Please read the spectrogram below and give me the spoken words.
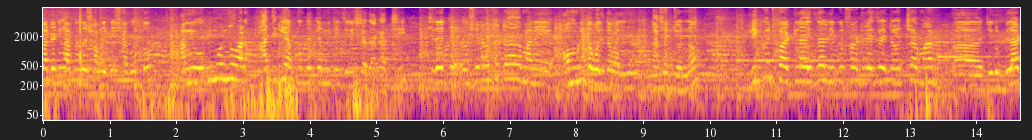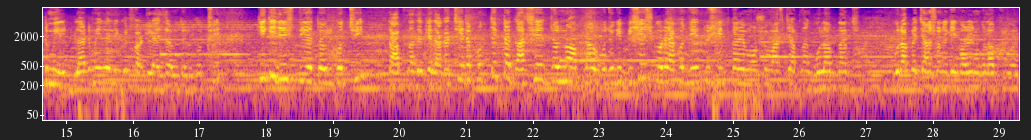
গার্ডেনিং আপনাদের সবাইকে স্বাগত। আমি অভিমন্যু আর আজকে আপনাদেরকে আমি যে জিনিসটা দেখাচ্ছি, সেটা হচ্ছে সেটা হচ্ছে একটা মানে অমৃত বলতে পারি গাছের জন্য। লিকুইড ফার্টিলাইজার লিকুইড ফার্টিলাইজার এটা হচ্ছে আমার যেগুলো ব্লাড মিল ব্লাড মিলে লিকুইড ফার্টিলাইজার আমি তৈরি করছি। কী কী জিনিস দিয়ে তৈরি করছি, তা আপনাদেরকে দেখাচ্ছি। এটা প্রত্যেকটা গাছের জন্য আপনার উপযোগী, বিশেষ করে এখন যেহেতু শীতকালের মরশুম আসছে, আপনার গোলাপ গাছ গোলাপের চাষ অনেকেই করেন গোলাপ ফুল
